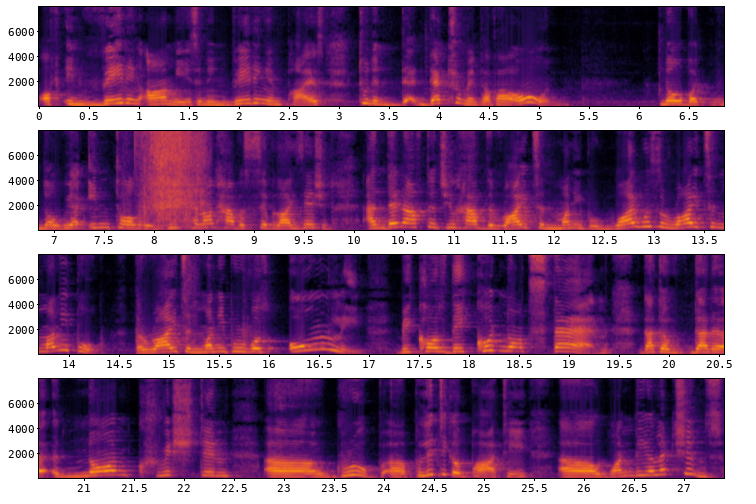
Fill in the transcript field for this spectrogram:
of invading armies and invading empires to the de- detriment of our own? No, but no, we are intolerant. We cannot have a civilization. And then after you have the riots in Manipur. Why was the riots in Manipur? The riots in Manipur was only because they could not stand that a, that a, a non Christian uh, group, uh, political party, uh, won the elections.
